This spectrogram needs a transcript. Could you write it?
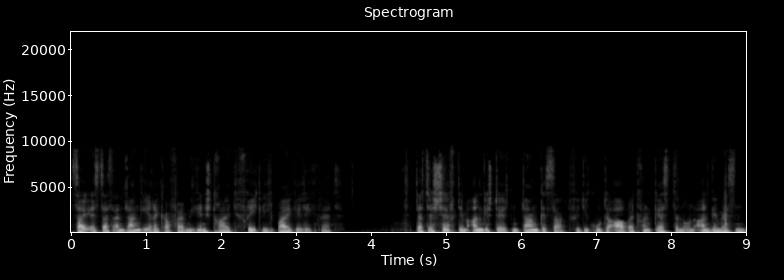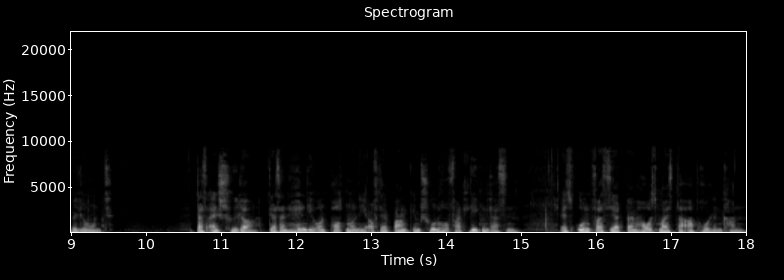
Sei es, dass ein langjähriger Familienstreit friedlich beigelegt wird, dass der Chef dem Angestellten Danke sagt für die gute Arbeit von gestern und angemessen belohnt, dass ein Schüler, der sein Handy und Portemonnaie auf der Bank im Schulhof hat liegen lassen, es unversehrt beim Hausmeister abholen kann,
